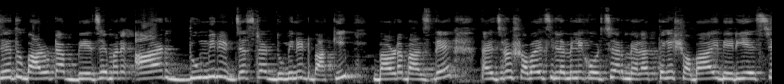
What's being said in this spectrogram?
যেহেতু বারোটা বেজে মানে আর দু মিনিট জাস্ট আর দু মিনিট বাকি, বারোটা বাজতে তাই জন্য সবাই চিলামিলি করছে। আর মেলার থেকে সবাই বেরিয়ে এসছে।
